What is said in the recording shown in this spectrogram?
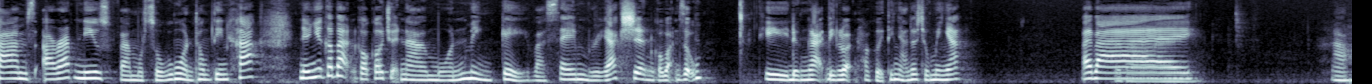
Times, Arab News và một số nguồn thông tin khác. Nếu như các bạn có câu chuyện nào muốn mình kể và xem reaction của bạn Dũng thì đừng ngại bình luận hoặc gửi tin nhắn cho chúng mình nhé. Bye bye. bye, bye. Nào,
